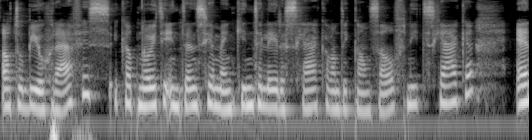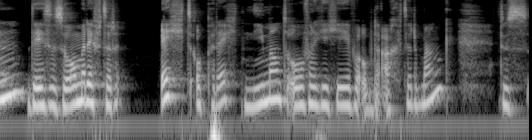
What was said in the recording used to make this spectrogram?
autobiografisch. Ik had nooit de intentie om mijn kind te leren schaken, want ik kan zelf niet schaken. En deze zomer heeft er echt oprecht niemand overgegeven op de achterbank. Dus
